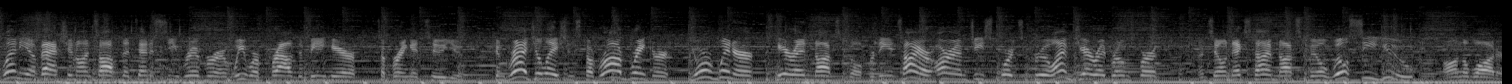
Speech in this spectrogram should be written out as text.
Plenty of action on top of the Tennessee River, and we were proud to be here to bring it to you. Congratulations to Rob Rinker, your winner here in Knoxville. For the entire RMG Sports crew, I'm Jared Romsberg. Until next time, Knoxville, we'll see you on the water.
